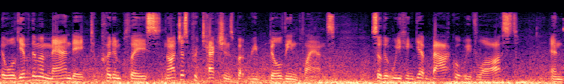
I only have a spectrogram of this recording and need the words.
It will give them a mandate to put in place not just protections but rebuilding plans so that we can get back what we've lost. And,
